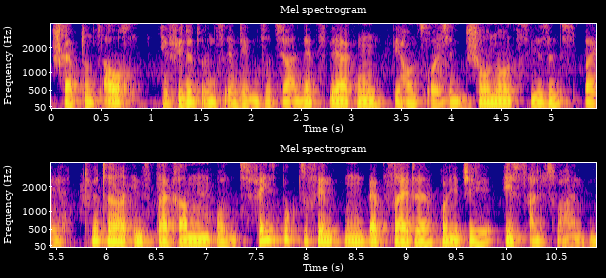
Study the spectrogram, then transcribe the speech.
Schreibt uns auch. Ihr findet uns in den sozialen Netzwerken. Wir hauen es euch in die Show Notes. Wir sind bei Twitter, Instagram und Facebook zu finden. Webseite, Podigy, ist alles vorhanden.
